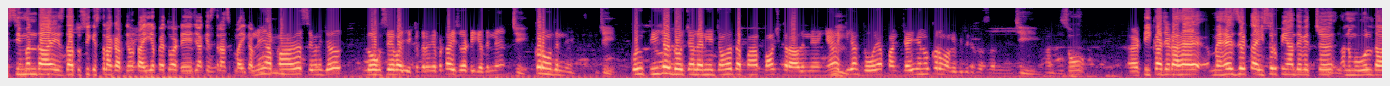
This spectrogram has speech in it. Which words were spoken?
ਸੀਮਨ ਦਾ ਇਸ ਦਾ ਤੁਸੀਂ ਕਿਸ ਤਰ੍ਹਾਂ ਕਰਦੇ ਹੋ? ਟਾਈ ਅਪ ਹੈ ਤੁਹਾਡੇ ਜਾਂ ਕਿਸ ਤਰ੍ਹਾਂ ਸਪਲਾਈ ਕਰਦੇ ਨਹੀਂ ਆਪਾਂ ਸੇਵਨ ਜੋ ਲੋਕ ਸੇਵਾ ਜੀ ਇੱਕ ਤਰ੍ਹਾਂ ਦੀ ਆਪਾਂ 250 ਦਾ ਟੀਕਾ ਦਿੰਨੇ ਆ ਜੀ। ਘਰੋਂ ਦਿੰਨੇ ਜੀ। ਕੋਈ 30 ਜਾਂ ਡੋਜ਼ਾਂ ਲੈਣੀਆਂ ਚਾਹੁੰਦਾ ਤਾਂ ਆਪਾਂ ਪਹੁੰਚ ਕਰਾ ਦਿੰਨੇ ਆ ਜਾਂ। ਇੱਕ ਜਾਂ ਦੋ ਜਾਂ ਪੰਜ ਚਾਹੀਦੇ ਨੇ ਉਹ ਘਰੋਂ ਆ ਕੇ ਵਿਜ਼ਿਟ ਕਰ ਸਕਦੇ ਜੀ। ਹਾਂਜੀ। ਸੋ ਟੀਕਾ ਜਿਹੜਾ ਹੈ ਮਹਿਜ਼ 250 ਰੁਪਈਆਂ ਦੇ ਵਿੱਚ ਅਨਮੋਲ ਦਾ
